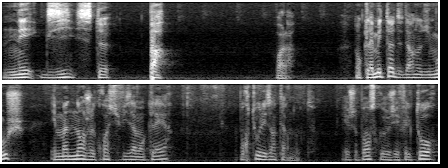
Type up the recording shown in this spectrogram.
n'existent pas. Voilà. Donc la méthode d'Arnaud Dumouche est maintenant, je crois, suffisamment claire pour tous les internautes. Et je pense que j'ai fait le tour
